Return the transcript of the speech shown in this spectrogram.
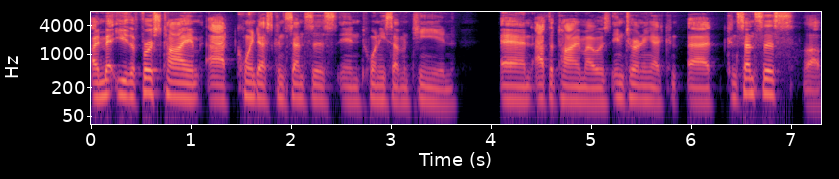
I met you the first time at CoinDesk Consensus in 2017, and at the time I was interning at at Consensus, uh,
